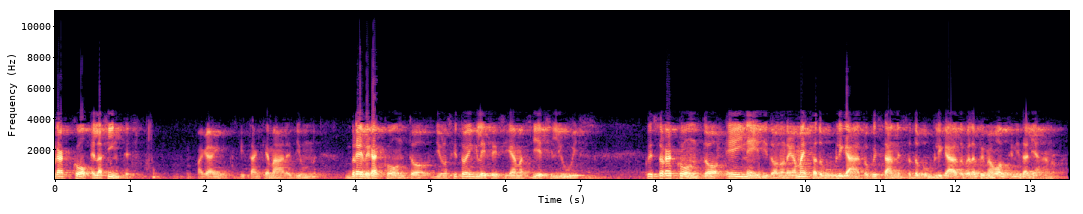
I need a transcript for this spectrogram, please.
racco- è la sintesi, magari scritta anche male, di un breve racconto di uno scrittore inglese che si chiama C.S. Lewis, questo racconto è inedito, non era mai stato pubblicato, quest'anno è stato pubblicato per la prima volta in italiano.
